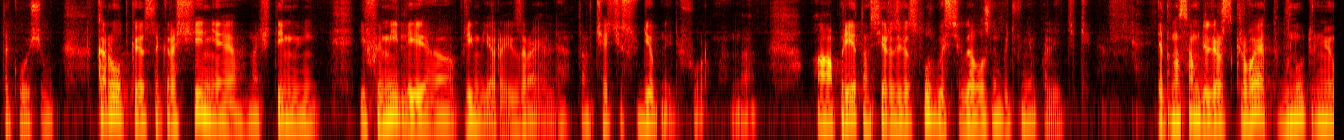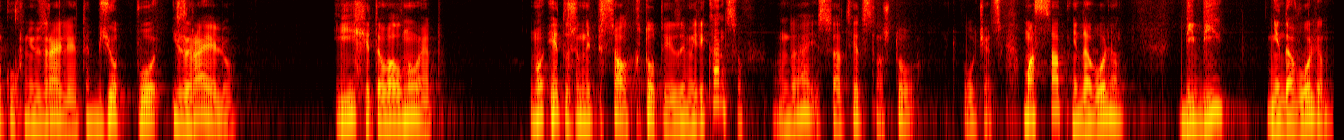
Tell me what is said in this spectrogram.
такое, общем, короткое сокращение, значит, имени и фамилии э, премьера Израиля, там, в части судебной реформы, да. а при этом все разведслужбы всегда должны быть вне политики. Это на самом деле раскрывает внутреннюю кухню Израиля, это бьет по Израилю, и их это волнует. Но это же написал кто-то из американцев, да, и, соответственно, что получается? Массад недоволен, Биби недоволен,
